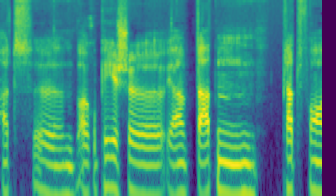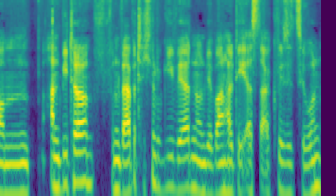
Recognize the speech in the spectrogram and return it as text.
Art äh, europäische ja, Datenplattform-Anbieter von Werbetechnologie werden und wir waren halt die erste Akquisition.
